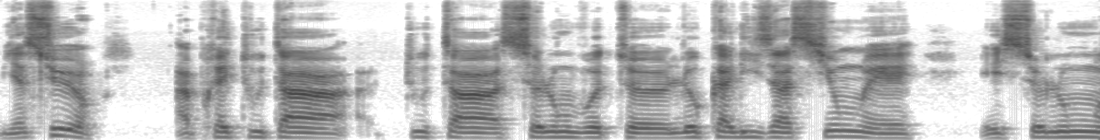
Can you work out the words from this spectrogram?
Bien sûr, après tout à tout à selon votre localisation et, et selon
